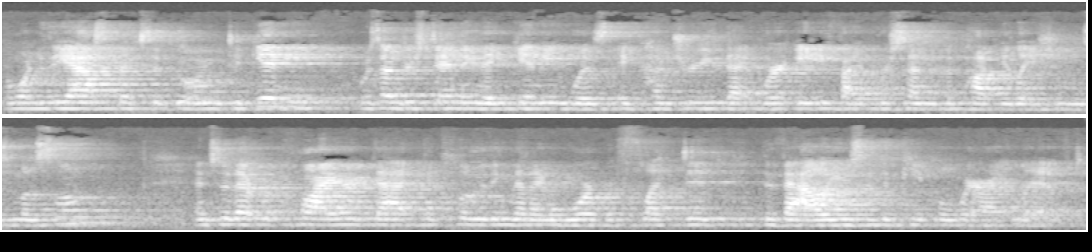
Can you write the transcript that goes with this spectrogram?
And one of the aspects of going to Guinea was understanding that Guinea was a country that where 85% of the population was Muslim. And so that required that the clothing that I wore reflected the values of the people where I lived.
